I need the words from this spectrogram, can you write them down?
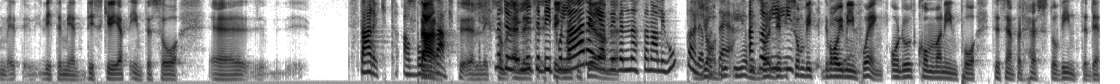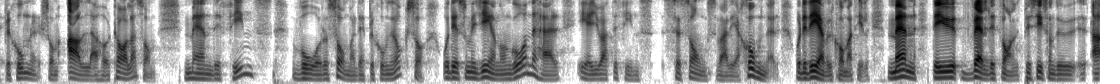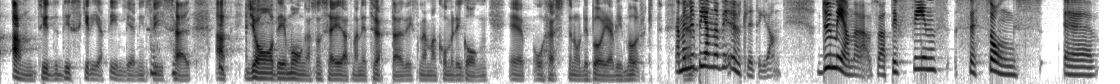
lite mer diskret, inte så eh, Starkt av starkt. båda. eh, Liksom, Men du, lite bipolära är vi väl nästan allihopa, höll jag på Ja, att säga. det är vi. Alltså, det, i- som vi, det var ju min poäng. Och då kommer man in på till exempel höst och vinterdepressioner som alla hört talas om. Men det finns vår och sommardepressioner också. Och det som är genomgående här är ju att det finns säsongsvariationer. Och det är det jag vill komma till. Men det är ju väldigt vanligt, precis som du eh, antydde diskret inledningsvis här, att ja, det är många som säger att man är trötta liksom, när man kommer igång eh, och hösten och det börjar bli mörkt. Ja, men nu benar vi ut lite grann. Du menar alltså att det finns säsongs, eh,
